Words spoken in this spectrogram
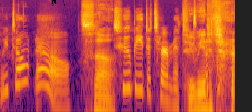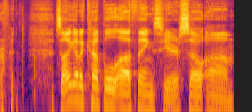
we don't know. So To be determined. to be determined. So I got a couple uh, things here. So um,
